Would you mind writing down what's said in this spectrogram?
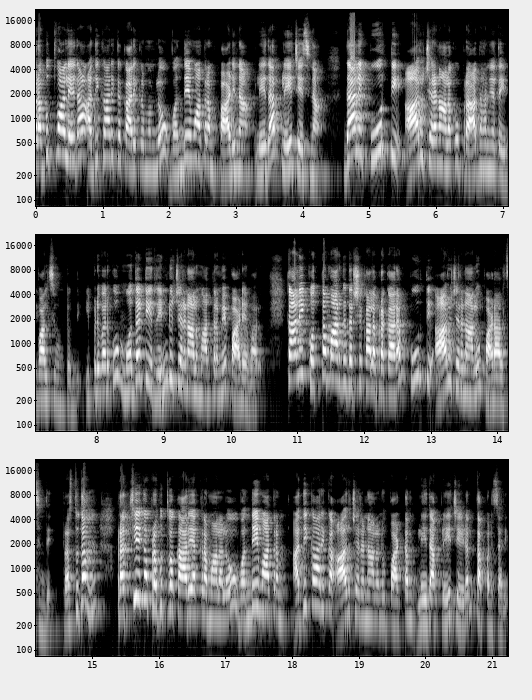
ప్రభుత్వ లేదా అధికారిక కార్యక్రమంలో వందే మాత్రం పాడినా లేదా ప్లే చేసినా దాని పూర్తి ఆరు చరణాలకు ప్రాధాన్యత ఇవ్వాల్సి ఉంటుంది. ఇప్పటి వరకు మొదటి రెండు చరణాలు మాత్రమే పాడేవారు. కానీ కొత్త మార్గదర్శకాల ప్రకారం పూర్తి ఆరు చరణాలు పాడాల్సిందే. ప్రస్తుతం ప్రత్యేక ప్రభుత్వ కార్యక్రమాలలో వందే మాత్రం అధికారిక ఆరు చరణాలను పాడటం లేదా ప్లే చేయడం తప్పనిసరి.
